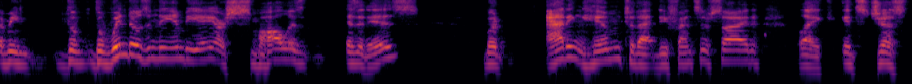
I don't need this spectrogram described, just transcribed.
I mean, the the windows in the NBA are small as as it is, but adding him to that defensive side, like it's just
